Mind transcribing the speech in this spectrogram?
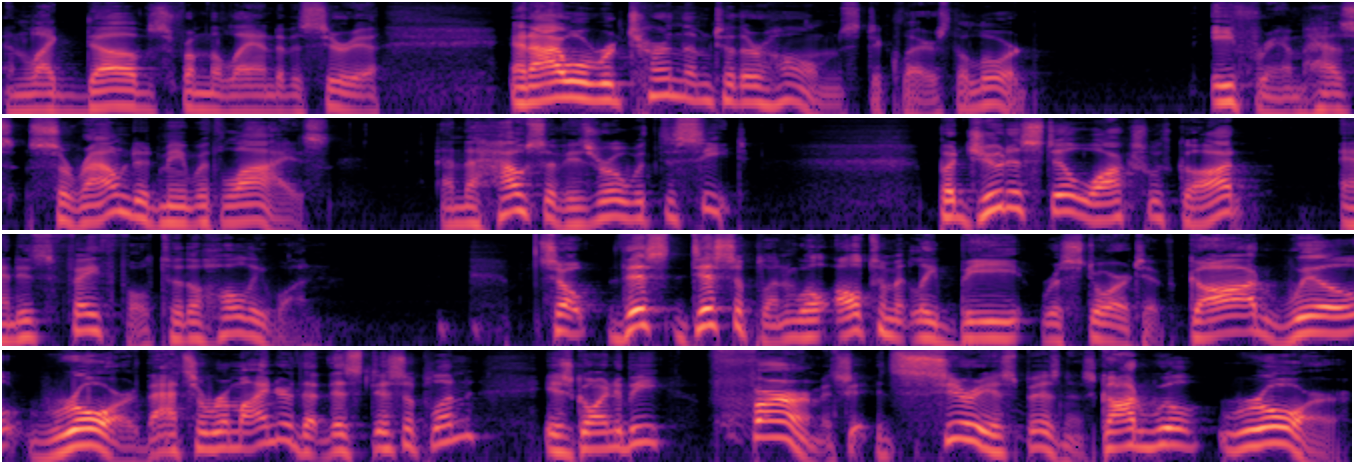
and like doves from the land of Assyria, and I will return them to their homes, declares the Lord. Ephraim has surrounded me with lies, and the house of Israel with deceit. But Judah still walks with God and is faithful to the Holy One. So, this discipline will ultimately be restorative. God will roar. That's a reminder that this discipline is going to be firm. It's, it's serious business. God will roar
